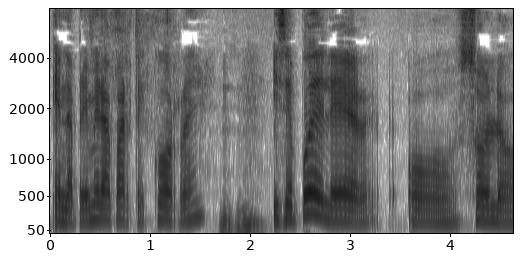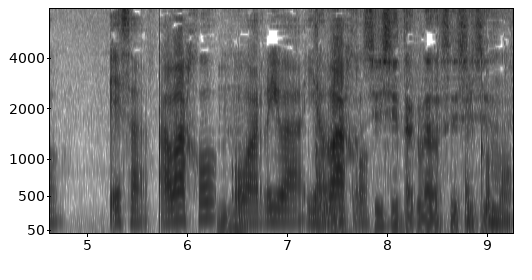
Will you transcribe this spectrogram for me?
en la primera parte corre, y se puede leer o solo esa abajo o arriba y Correcto. abajo. Sí, sí, está claro, sí, sí, Es sí. como-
